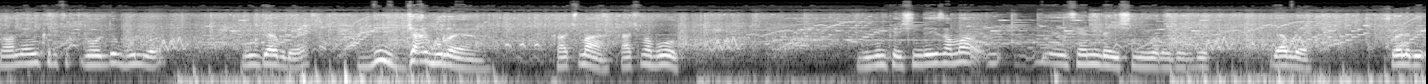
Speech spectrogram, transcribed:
şu anda en kritik rolde Bul var. Bul gel buraya. Bul gel buraya. Kaçma. Kaçma Bul. Bul'un peşindeyiz ama senin de işini göreceğiz. Bul. Gel buraya. Şöyle bir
